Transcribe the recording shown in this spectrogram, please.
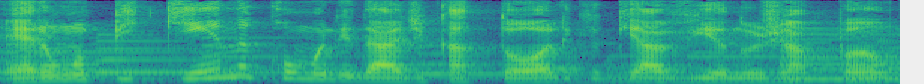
Era uma pequena comunidade católica que havia no Japão,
